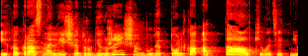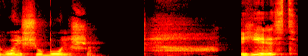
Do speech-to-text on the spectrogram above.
и как раз наличие других женщин будет только отталкивать от него еще больше есть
